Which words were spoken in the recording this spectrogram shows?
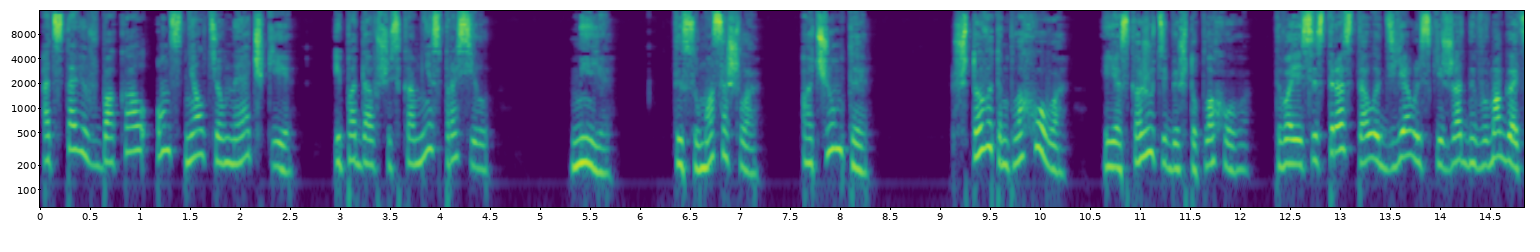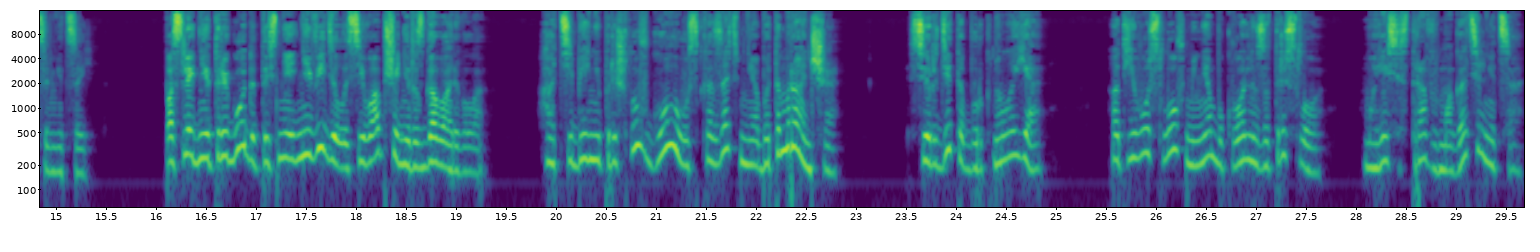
Отставив бокал, он снял темные очки и, подавшись ко мне, спросил. «Мия, ты с ума сошла? О чем ты? Что в этом плохого?» Я скажу тебе, что плохого. Твоя сестра стала дьявольски жадной вымогательницей. Последние три года ты с ней не виделась и вообще не разговаривала. А тебе не пришло в голову сказать мне об этом раньше? Сердито буркнула я. От его слов меня буквально затрясло. Моя сестра вымогательница?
